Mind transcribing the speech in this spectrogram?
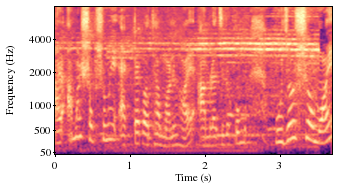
আর আমার সবসময় একটা কথা মনে হয়, আমরা যেরকম পুজোর সময়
